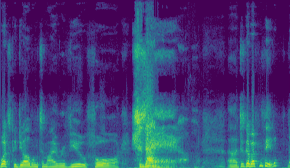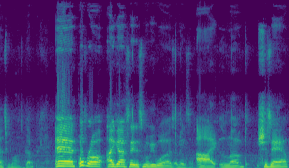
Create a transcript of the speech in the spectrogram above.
what's good, y'all? Welcome to my review for Shazam! Uh, just got back from the theater, not too long ago. And overall, I gotta say this movie was amazing. I loved Shazam.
